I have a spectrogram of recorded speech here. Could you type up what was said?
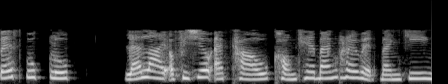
Facebook Group และ Line Official Account ของ KBank Private Banking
